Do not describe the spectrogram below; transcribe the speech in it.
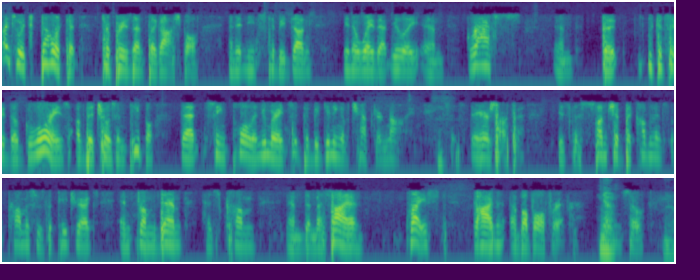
Right. So it's delicate to present the gospel, and it needs to be done in a way that really um, grasps um, the we could say the glories of the chosen people that St. Paul enumerates at the beginning of chapter nine. He says, "Theirs are the is the sonship, the covenants, the promises, the patriarchs, and from them has come um, the Messiah, Christ, God above all forever." Yeah. And so, Yeah.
